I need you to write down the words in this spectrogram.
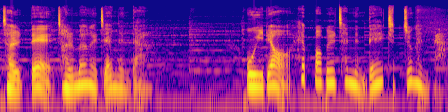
절대 절망하지 않는다. 오히려 해법을 찾는 데 집중한다.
